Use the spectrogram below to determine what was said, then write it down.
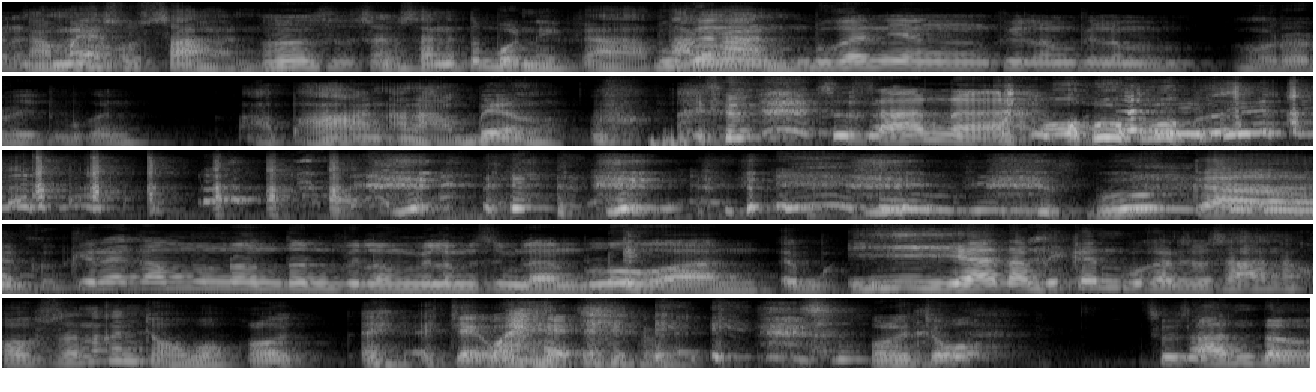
namanya Apa? Susan. Oh, Susan. Susan itu boneka bukan tangan. bukan yang film-film horor itu bukan Apaan? Anabel. itu Susana Oh. bukan. aku kira kamu nonton film-film 90-an Eh, iya, tapi kan bukan Susana. Kalau Susana kan cowok, kalau eh, eh cewek. kalau cowok Susanto.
